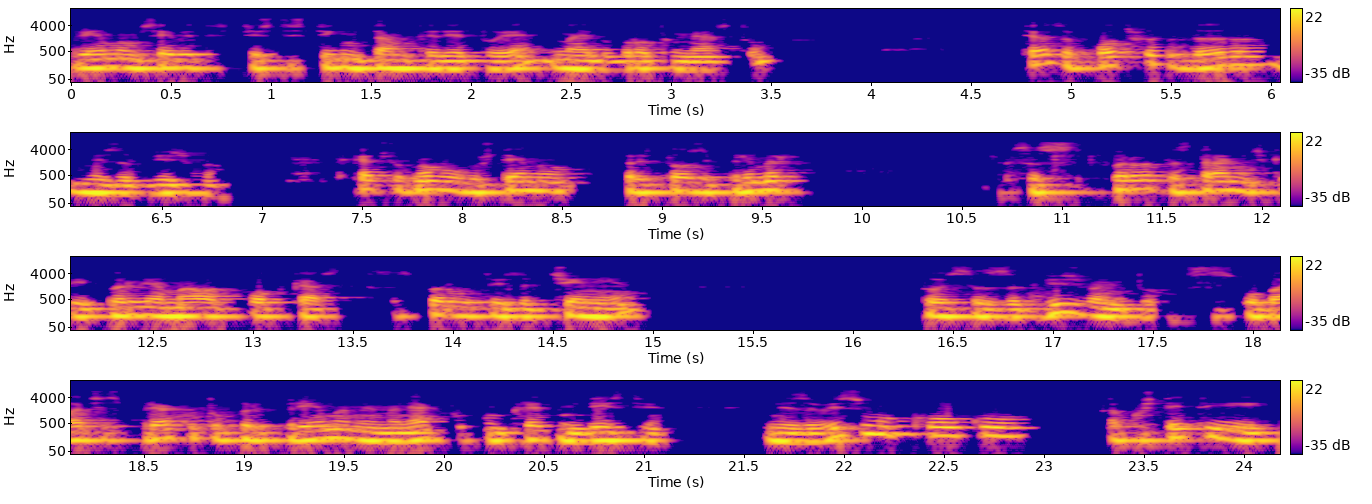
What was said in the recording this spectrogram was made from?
приемам себе си, че ще стигне там, където е най-доброто място, тя започва да ме задвижва. Така че отново обобщено през този пример, с първата страничка и първия малък подкаст, с първото изречение, т.е. с задвижването, с, обаче с прякото предприемане на някакво конкретно действие, независимо колко, ако щете и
